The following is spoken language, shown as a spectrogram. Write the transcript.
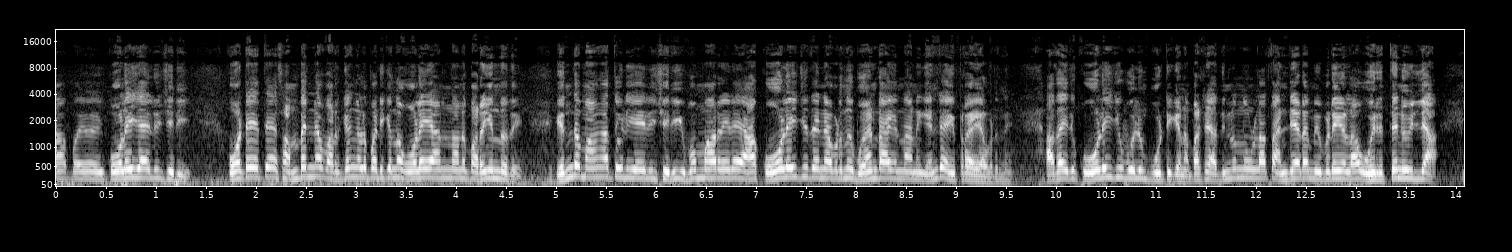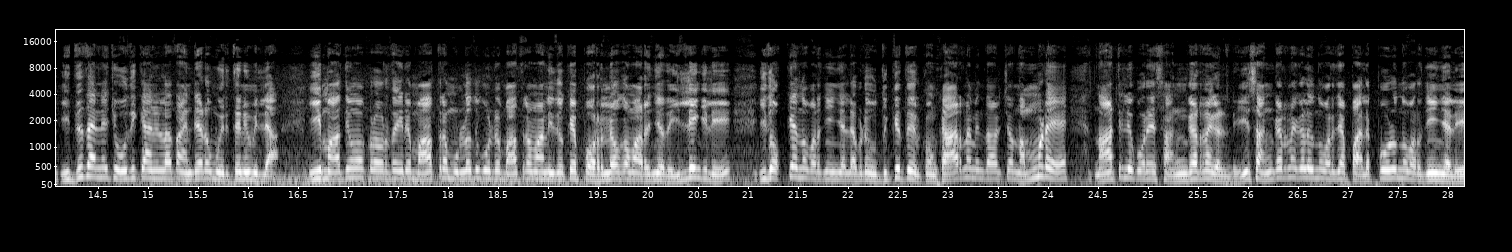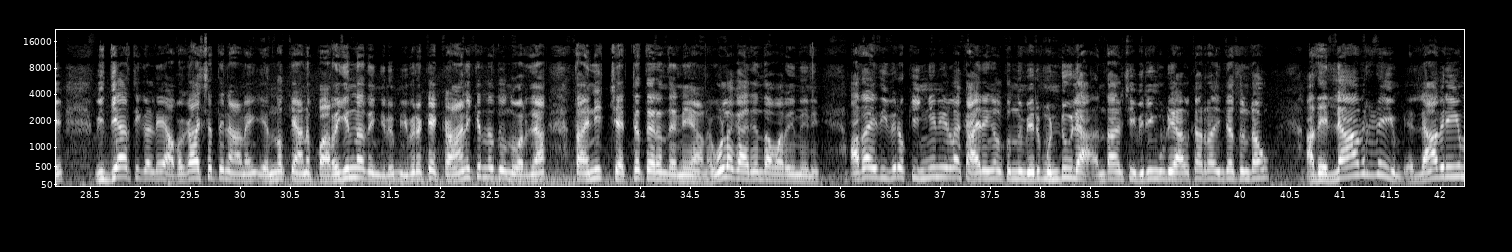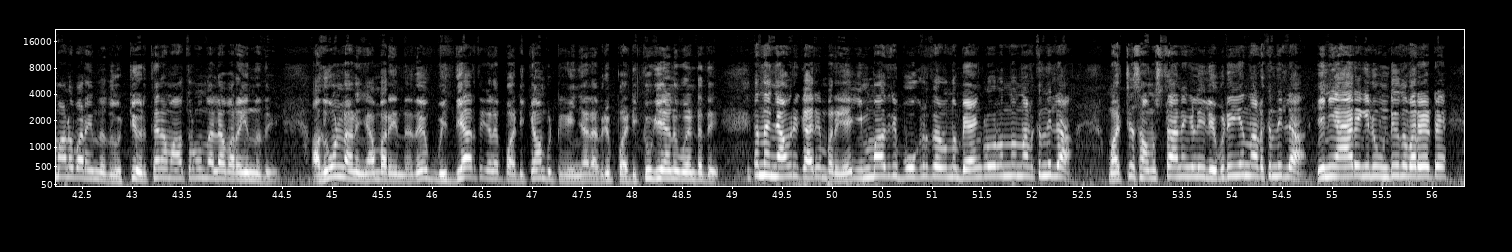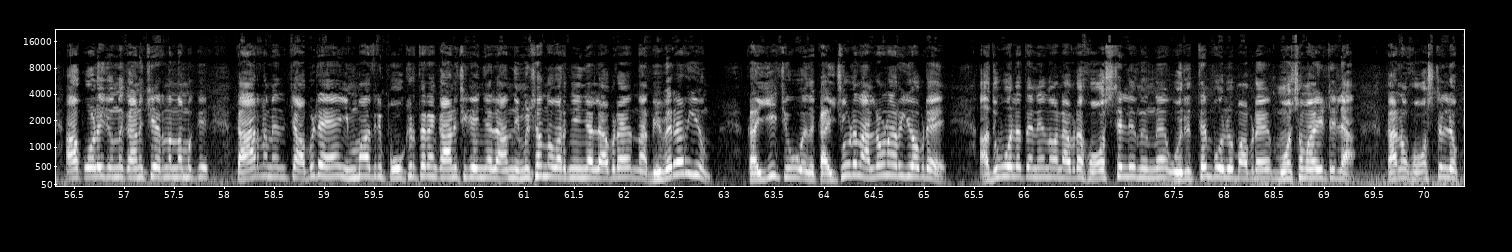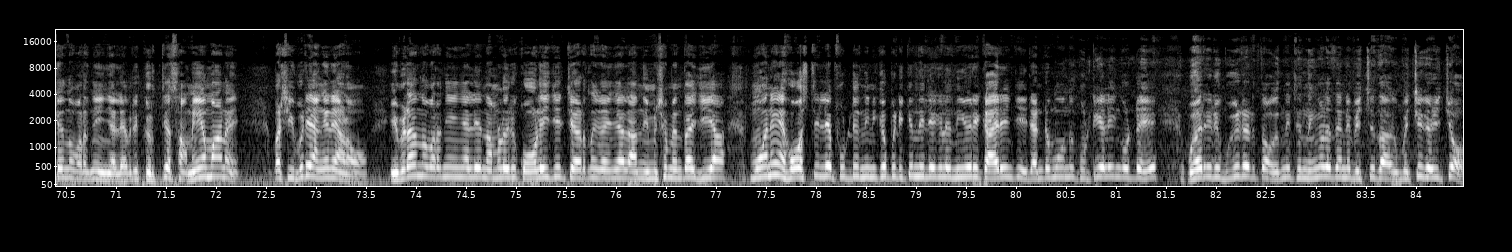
കോളേജായാലും ശരി കോട്ടയത്തെ സമ്പന്ന വർഗങ്ങൾ പഠിക്കുന്ന കോളേജാണെന്നാണ് പറയുന്നത്. എന്ത് മാങ്ങാത്തൊലിയായാലും ശരി ഇവന്മാരുടെ ആ കോളേജ് തന്നെ അവിടുന്ന് വേണ്ട എന്നാണ് എന്റെ അഭിപ്രായം അവിടുന്ന്. അതായത് കോളേജ് പോലും പൂട്ടിക്കണം. പക്ഷേ അതിനൊന്നുമുള്ള തന്റെ ഇടം ഇവിടെയുള്ള ഒരുത്തനും ഇല്ല ഇത് തന്നെ ചോദിക്കാനുള്ള തന്റെ ഇടം ഒരുത്തനുമില്ല. ഈ മാധ്യമ പ്രവർത്തകർ മാത്രം ഉള്ളത് കൊണ്ട് മാത്രമാണ് ഇതൊക്കെ പുറലോകം അറിഞ്ഞത്. ഇല്ലെങ്കിൽ ഇതൊക്കെ എന്ന് പറഞ്ഞു കഴിഞ്ഞാൽ അവിടെ ഒതുക്കി തീർക്കും. കാരണം എന്താണെന്ന് വെച്ചാൽ നമ്മുടെ നാട്ടിൽ കുറേ സംഘടനകളുണ്ട്. ഈ സംഘടനകൾ എന്ന് പറഞ്ഞാൽ പലപ്പോഴും എന്ന് പറഞ്ഞു കഴിഞ്ഞാൽ വിദ്യാർത്ഥികളുടെ അവകാശത്തിനാണ് എന്നൊക്കെയാണ് പറയുന്നതെങ്കിലും ഇവരൊക്കെ കാണിക്കുന്നത് എന്ന് പറഞ്ഞാൽ തനി ചെറ്റത്തരം തന്നെയാണ്. ഉള്ള കാര്യം എന്താ പറയുന്നതിന്? അതായത് ഇവരൊക്കെ ഇങ്ങനെയുള്ള കാര്യങ്ങൾക്കൊന്നും ഇവർ മുണ്ടൂല. എന്താണെന്ന് വെച്ചാൽ ഇവരും കൂടി ആൾക്കാർ അതിന്റെ അകത്തുണ്ടാവും അതെല്ലാവരുടെയും എല്ലാവരെയുമാണ് പറയുന്നത്. ഒറ്റ ഒരുത്തനെ മാത്രമൊന്നുമല്ല പറയുന്നത്. അതുകൊണ്ടാണ് ഞാൻ പറയുന്നത് വിദ്യാർത്ഥികളെ പഠിക്കാൻ വിട്ടു കഴിഞ്ഞാൽ അവർ പഠിക്കുകയാണ് വേണ്ടത്. എന്നാൽ ഞാൻ ഒരു കാര്യം പറയുക ഇമാതിരി പോകൃതരൊന്നും ബാംഗ്ലൂരൊന്നും നടക്കുന്നില്ല. മറ്റ് സംസ്ഥാനങ്ങളിൽ എവിടെയും നടക്കുന്നില്ല. ഇനി ആരെങ്കിലും ഉണ്ട് എന്ന് പറയട്ടെ ആ കോളേജ് ഒന്ന് കാണിച്ചു തരണം നമുക്ക്. കാരണം എന്ന് വെച്ചാൽ അവിടെ ഇമാതിരി പോകൃത്തരം കാണിച്ചു കഴിഞ്ഞാൽ ആ നിമിഷം എന്ന് പറഞ്ഞു കഴിഞ്ഞാൽ അവിടെ വിവരറിയും. കൈ ചൂ കൈച്ചൂട് നല്ലോണം അറിയും അവിടെ? അതുപോലെ തന്നെ എന്ന് പറഞ്ഞാൽ അവിടെ ഹോസ്റ്റലിൽ നിന്ന് ഒരുത്തൻ പോലും അവിടെ മോശമായിട്ടില്ല. കാരണം ഹോസ്റ്റലിലൊക്കെ എന്ന് പറഞ്ഞു കഴിഞ്ഞാൽ അവർ കൃത്യസമയമാണ് പക്ഷെ ഇവിടെ അങ്ങനെയാണോ? ഇവിടെ എന്ന് പറഞ്ഞു കഴിഞ്ഞാൽ നമ്മളൊരു കോളേജിൽ ചേർന്ന് കഴിഞ്ഞാൽ ആ നിമിഷം എന്താ ചെയ്യുക മോനെ ഹോസ്റ്റലിലെ ഫുഡ് നിനക്ക് പിടിക്കുന്നില്ലെങ്കിൽ നീ ഒരു കാര്യം ചെയ്യും. രണ്ട് മൂന്ന് കുട്ടികളെയും കൊണ്ട് വേറൊരു വീടെടുത്തോ. എന്നിട്ട് നിങ്ങൾ തന്നെ വെച്ച് വെച്ച് കഴിച്ചോ?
